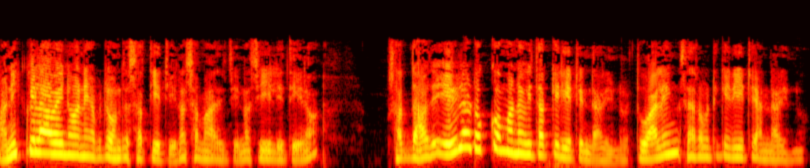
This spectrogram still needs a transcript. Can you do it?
අනික් වෙලාව වෙනවනේ අපිට හොඳ සතිය තියෙනවා, සමාධිය තියෙනවා, සීලිය තියෙනවා. සද්ධාද ඒ වෙලාවට ඔක්කොම මනෝවිතක්ක එළියට එන්න ආරින්නවා. තුවාලෙන් සරවට එළියට යන්න ආරින්නවා.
